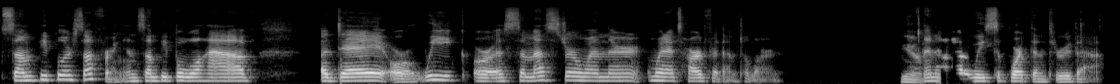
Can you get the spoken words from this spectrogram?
some people are suffering and some people will have a day or a week or a semester when they're when it's hard for them to learn yeah. And how do we support them through that?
